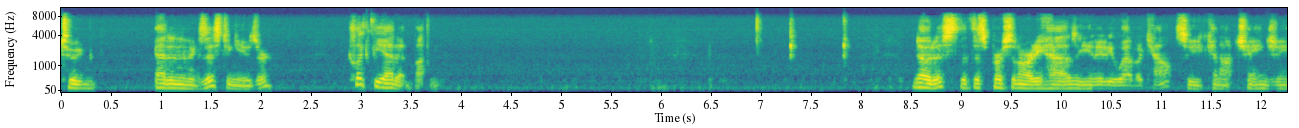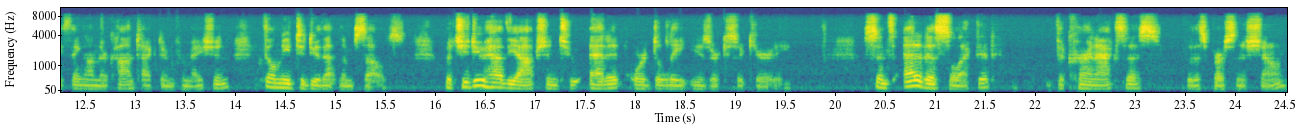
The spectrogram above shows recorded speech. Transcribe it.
to edit an existing user, click the edit button. Notice that this person already has a Unity web account, so you cannot change anything on their contact information. They'll need to do that themselves. But you do have the option to edit or delete user security. Since edit is selected, the current access for this person is shown.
